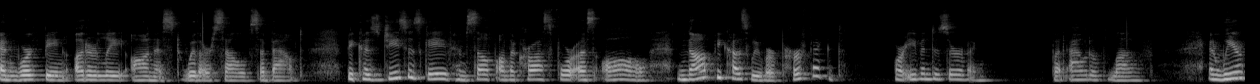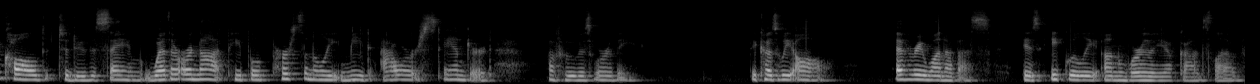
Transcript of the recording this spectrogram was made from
and worth being utterly honest with ourselves about. Because Jesus gave himself on the cross for us all, not because we were perfect or even deserving, but out of love. And we are called to do the same, whether or not people personally meet our standard of who is worthy. Because we all, every one of us, is equally unworthy of God's love.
